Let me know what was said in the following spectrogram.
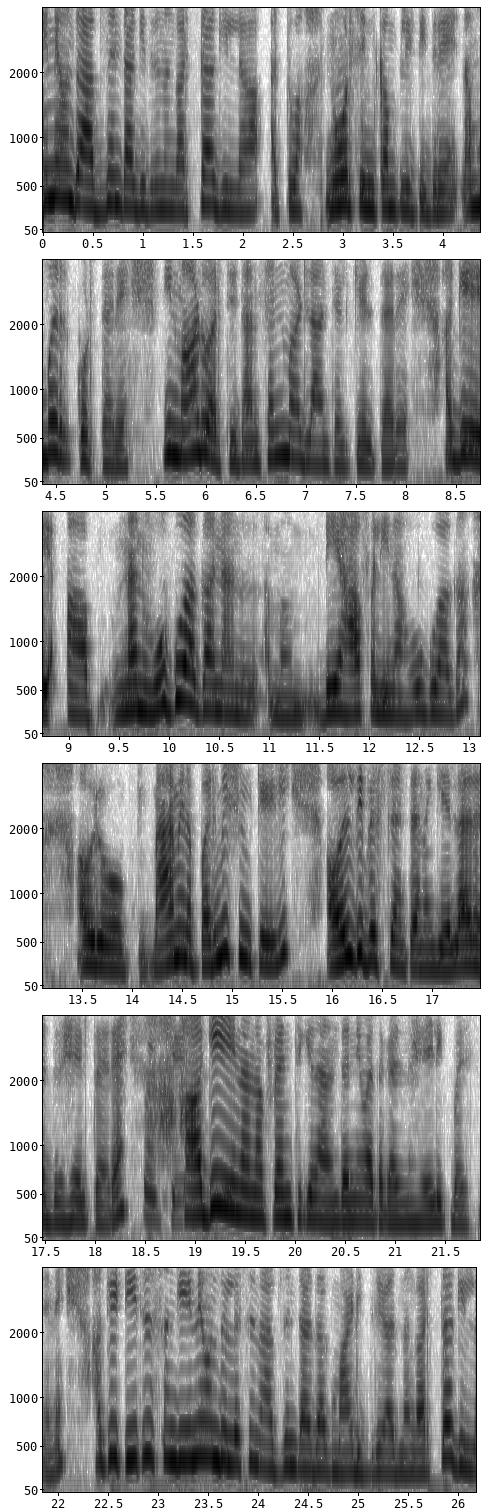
ಏನೇ ಒಂದು ಆಬ್ಸೆಂಟ್ ಆಗಿದ್ರೆ ನಂಗೆ ಅರ್ಥ ಆಗಿಲ್ಲ ಅಥವಾ ನೋಟ್ಸ್ ಇನ್ಕಂಪ್ಲೀಟ್ ಇದ್ದರೆ ನಂಬರ್ ಕೊಡ್ತಾರೆ. ನೀನು ಮಾಡು ಅರ್ಚಿತ್ ನಾನು ಸೆಂಡ್ ಮಾಡಲಾ ಅಂತ ಹೇಳಿ ಕೇಳ್ತಾರೆ. ಹಾಗೆ ನಾನು ಹೋಗುವಾಗ ನಾನು ಡೇ ಹಾಫಲ್ಲಿ ನಾನು ಹೋಗುವಾಗ ಅವರು ಮ್ಯಾಮಿನ ಪರ್ಮಿಷನ್ ಕೇಳಿ ಆಲ್ ದಿ ಬೆಸ್ಟ್ ಅಂತ ನನಗೆ ಎಲ್ಲರಾದ್ರೂ ಹೇಳ್ತಾರೆ. Okay. ಹಾಗೆ ನನ್ನ ಫ್ರೆಂಡ್ಸಿಗೆ ನಾನು ಧನ್ಯವಾದಗಳನ್ನ ಹೇಳಿಕ್ಕೆ ಬಯಸ್ತೇನೆ. ಹಾಗೆ ಟೀಚರ್ಸ್ ನನಗೆ ಏನೇ ಒಂದು ಲೆಸನ್ ಆಬ್ಸೆಂಟ್ ಆದಾಗ ಮಾಡಿದರೆ ಅದು ನಂಗೆ ಅರ್ಥ ಆಗಿಲ್ಲ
